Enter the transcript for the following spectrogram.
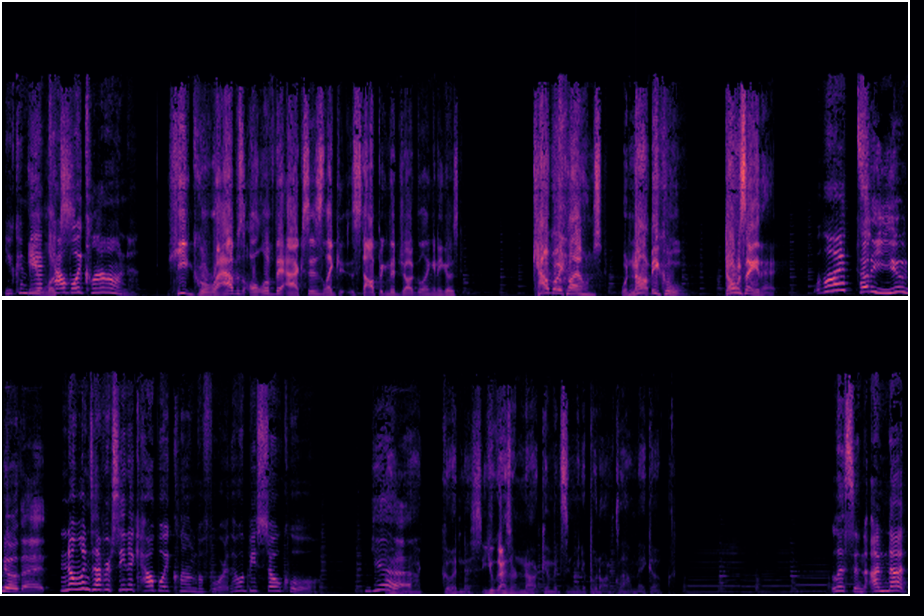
You can be He a looks- cowboy clown. He grabs all of the axes, like stopping the juggling, and he goes, Cowboy clowns would not be cool. Don't say that. What? How do you know that? No one's ever seen a cowboy clown before. That would be so cool. Yeah. Oh my goodness. You guys are not convincing me to put on clown makeup. Listen, I'm not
